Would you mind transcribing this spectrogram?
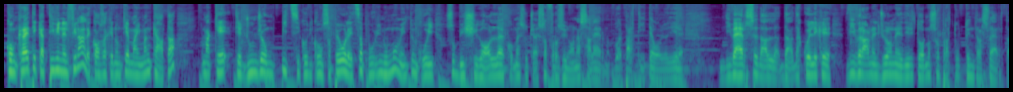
concreti e cattivi nel finale, cosa che non ti è mai mancata, ma che ti aggiunge un pizzico di consapevolezza pur in un momento in cui subisci gol come è successo a Frosinone a Salerno, due partite voglio dire diverse dal, da, da quelle che vivrà nel girone di ritorno, soprattutto in trasferta.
